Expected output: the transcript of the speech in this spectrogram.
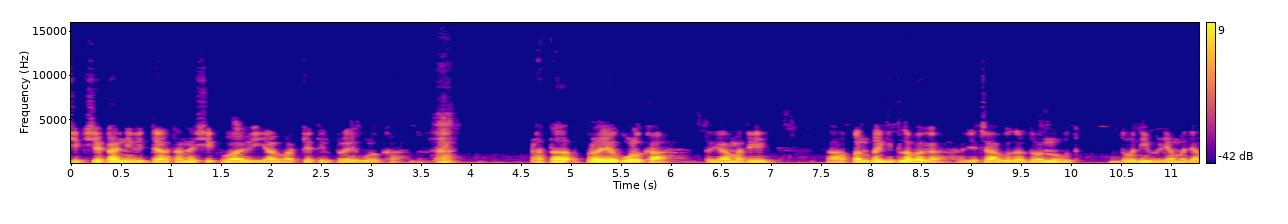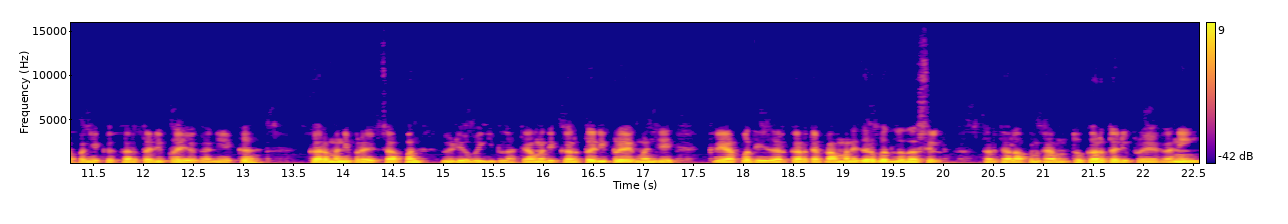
शिक्षकांनी विद्यार्थ्यांना शिकवावे या वाक्यातील प्रयोग ओळखा. आता प्रयोग ओळखा. तर यामध्ये आपण बघितलं बघा याच्या अगोदर दोन दोन्ही व्हिडिओमध्ये आपण एक कर्तरी प्रयोग आणि एक कर्मणी प्रयोगचा आपण व्हिडिओ बघितला. त्यामध्ये कर्तरी प्रयोग म्हणजे क्रियापद हे जर कर्त्याप्रमाणे जर बदलत असेल तर त्याला आपण काय म्हणतो? कर्तरी प्रयोग. आणि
